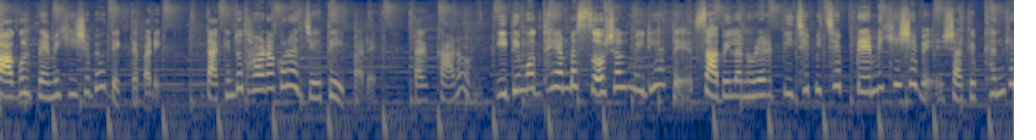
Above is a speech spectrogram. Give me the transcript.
পাগল প্রেমিক হিসেবেও দেখতে পারি। তা কিন্তু ধারণা করা যেতেই পারে। তার কারণ, ইতিমধ্যেই আমরা সোশ্যাল মিডিয়াতে সাবিলা নূরের পিছে পিছে প্রেমিক হিসেবে শাকিব খানকে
